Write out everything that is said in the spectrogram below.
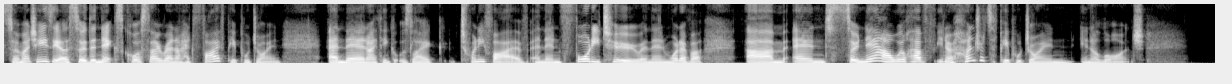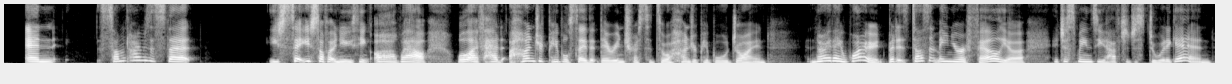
So much easier. So the next course I ran, I had five people join. And then I think it was like 25 and then 42 and then whatever. Um, and so now we'll have, you know, hundreds of people join in a launch. And sometimes it's that you set yourself and you think, oh, wow, well, I've had 100 people say that they're interested, so 100 people will join. No, they won't. But it doesn't mean you're a failure. It just means you have to just do it again.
